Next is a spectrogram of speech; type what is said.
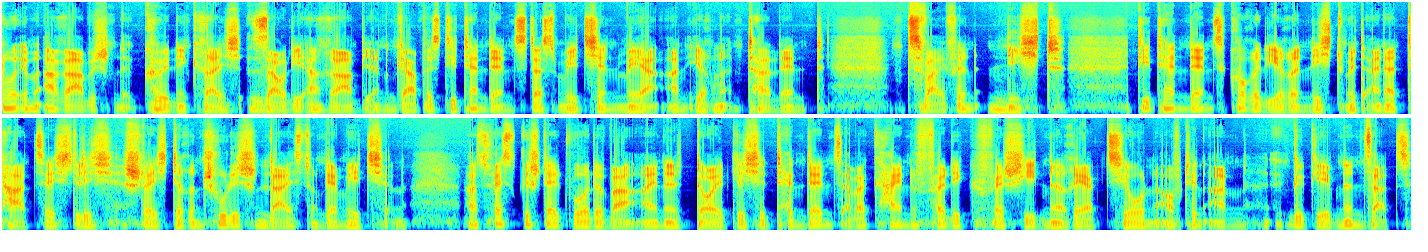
Nur im arabischen Königreich Saudi-Arabien gab es die Tendenz, dass Mädchen mehr an ihrem Talent zweifeln nicht. Die Tendenz korreliere nicht mit einer tatsächlich schlechteren schulischen Leistung der Mädchen. Was festgestellt wurde, war eine deutliche Tendenz, aber keine völlig verschiedene Reaktion auf den angegebenen Satz.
